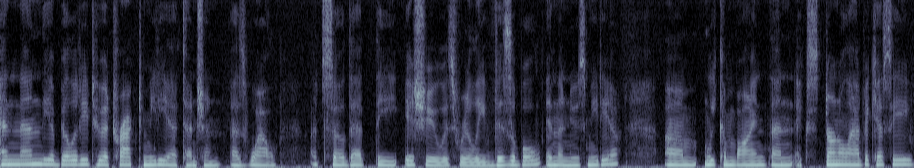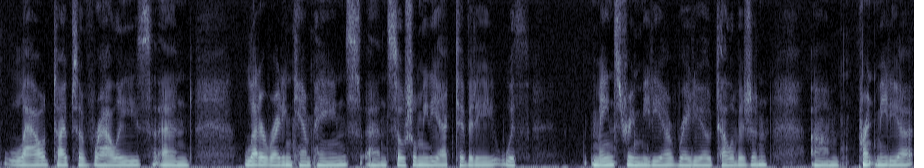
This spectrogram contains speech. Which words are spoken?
and then the ability to attract media attention as well. so that the issue is really visible in the news media. Um, we combine then external advocacy, loud types of rallies and letter writing campaigns and social media activity with mainstream media, radio, television, um, print media,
